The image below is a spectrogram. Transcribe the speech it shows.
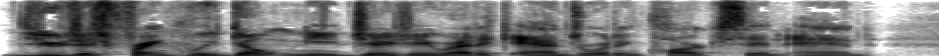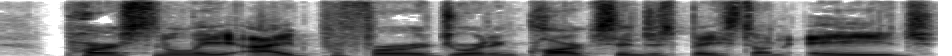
you just frankly don't need JJ Redick and Jordan Clarkson. And personally, I'd prefer Jordan Clarkson just based on age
